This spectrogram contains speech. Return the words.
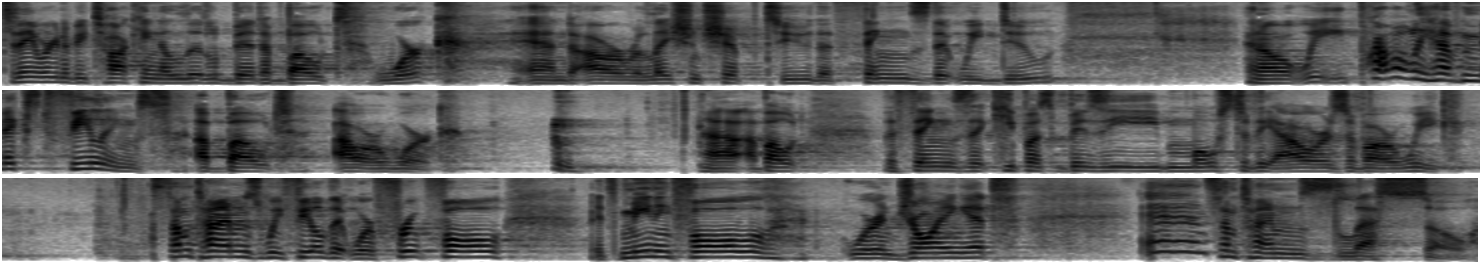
today we're going to be talking a little bit about work and our relationship to the things that we do. You know, we probably have mixed feelings about our work, uh, about the things that keep us busy most of the hours of our week. Sometimes we feel that we're fruitful, it's meaningful, we're enjoying it, and sometimes less so.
